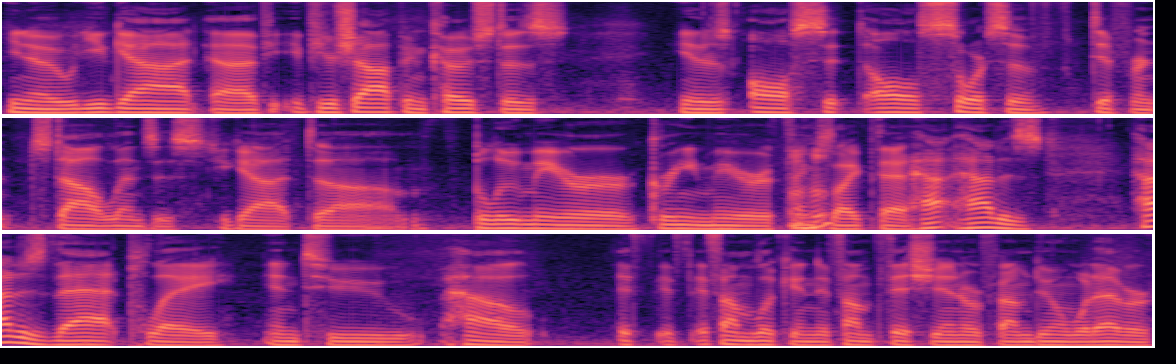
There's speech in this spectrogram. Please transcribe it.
You know, you got uh, if, if you're shopping Costas, you know, there's all all sorts of different style lenses. You got um, blue mirror, green mirror, things like that. How, how does how does that play into how if, if if I'm looking if I'm fishing or if I'm doing whatever,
